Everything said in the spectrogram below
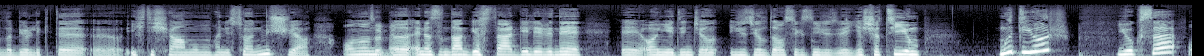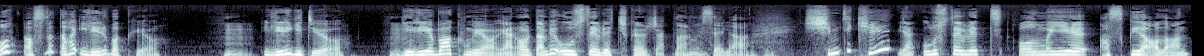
birlikte e, ihtişamım hani sönmüş ya onun e, en azından göstergelerini e, 17. yüzyılda 18. yüzyılda yaşatayım mı diyor yoksa o aslında daha ileri bakıyor. Hmm. İleri gidiyor. Hmm. Geriye bakmıyor. Yani oradan bir ulus devlet çıkaracaklar mesela. Şimdiki yani ulus devlet olmayı askıya alan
